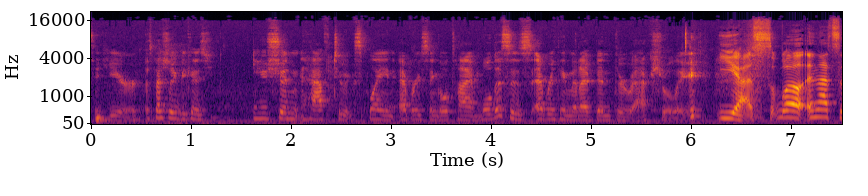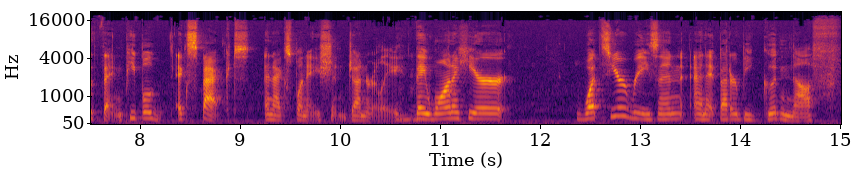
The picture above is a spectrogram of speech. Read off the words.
to hear, especially because you shouldn't have to explain every single time. Well, this is everything that I've been through, actually. Yes. Well, and that's the thing. People expect an explanation generally. Mm-hmm. They want to hear what's your reason, and it better be good enough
